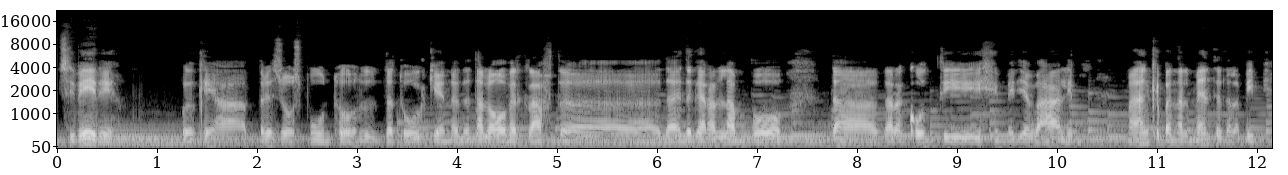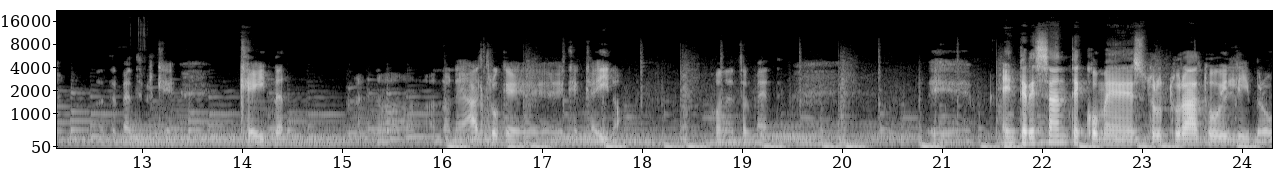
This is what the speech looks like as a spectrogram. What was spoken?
si vede che ha preso spunto da Tolkien, da, da Lovecraft, eh, da Edgar Allan Poe, da, da racconti medievali ma anche banalmente dalla Bibbia, banalmente perché Cain no, non è altro che, che Caino, fondamentalmente. E, è interessante come è strutturato il libro,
